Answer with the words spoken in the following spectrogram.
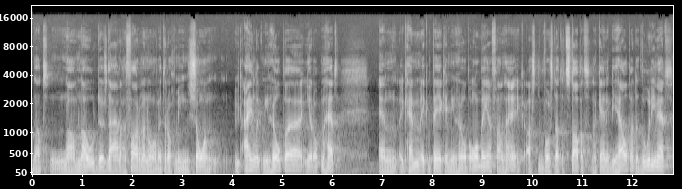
dat nam nou dusdanige vormen weer toch mijn zoon uiteindelijk mijn hulp uh, hier op me had. En ik heb ik een paar keer mijn hulp onbeen van, ik, als het was dat het stopt, dan kan ik die helpen. Dat woerde hij net,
